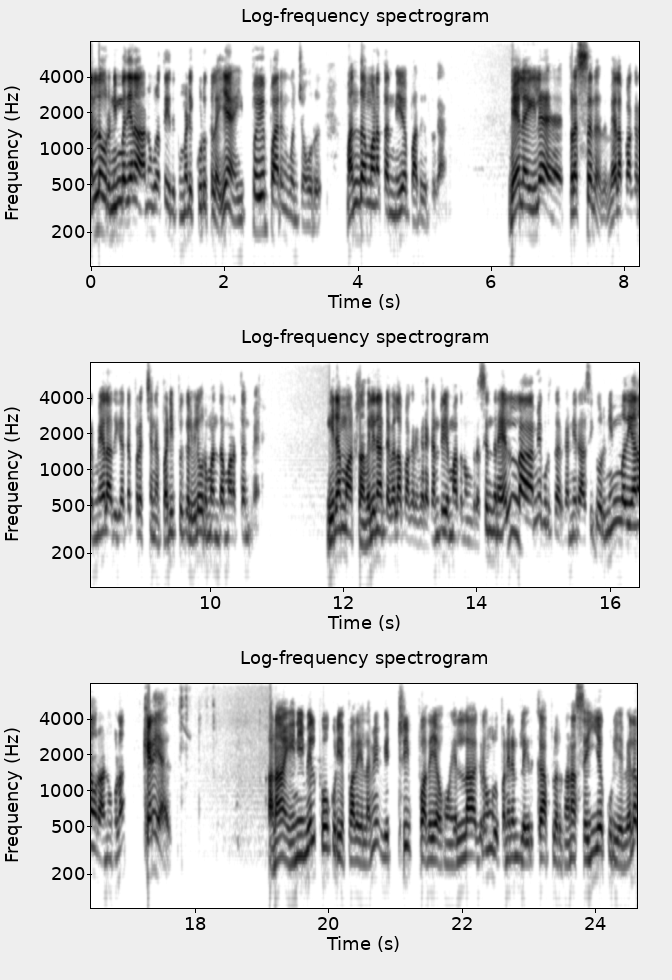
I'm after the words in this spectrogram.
நல்ல ஒரு நிம்மதியான அனுகூலத்தை இதுக்கு முன்னாடி கொடுக்கல. ஏன்? இப்பவே பாருங்க கொஞ்சம் ஒரு மந்தமான தன்மையை பார்த்துக்கிட்டு இருக்காங்க. வேலையில பிரஷர் அது. வேலை பார்க்குற மேலதிகாரிட்ட பிரச்சனை படிப்பு கல்வியில ஒரு மந்தமான தன்மை. இடமாற்றம் வெளிநாட்டை வேலை பார்க்குற வேற கண்ட்ரியை மாற்றணுங்கிற சிந்தனை எல்லாமே கொடுத்தாரு கன்னிராசிக்கு ஒரு நிம்மதியான ஒரு அனுகூலம் கிடையாது. ஆனா இனிமேல் போகக்கூடிய பாதை எல்லாமே வெற்றி பாதையாகும். எல்லா கிரகங்களும் பன்னிரெண்டுல இருக்காப்புல இருக்கும். ஆனா செய்யக்கூடிய வேலை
